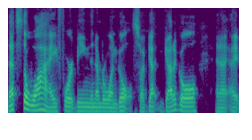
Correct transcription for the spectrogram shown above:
that's the why for it being the number one goal. So I've got got a goal, and I, I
